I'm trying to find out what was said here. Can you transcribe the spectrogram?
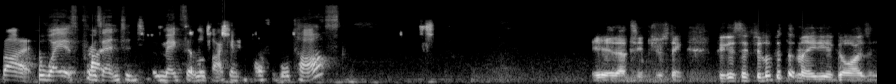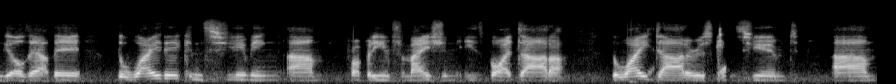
but the way it's presented to you makes it look like an impossible task. Yeah, that's interesting. Because if you look at the media guys and girls out there, the way they're consuming um, property information is by data. The way Yeah. data is consumed um,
